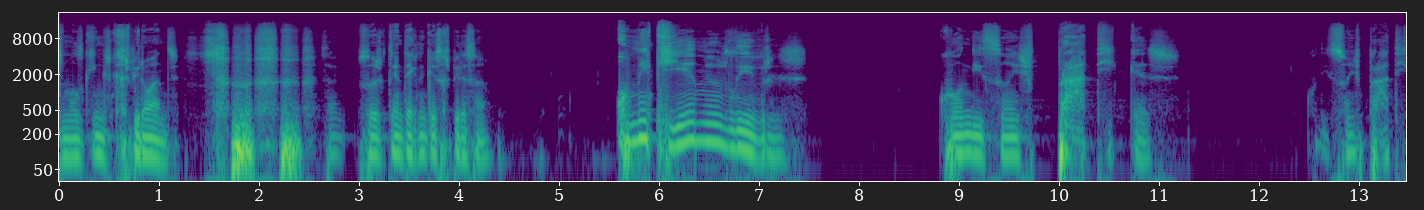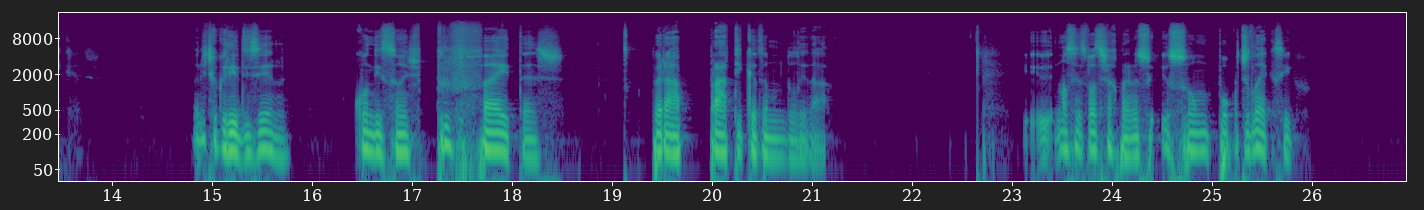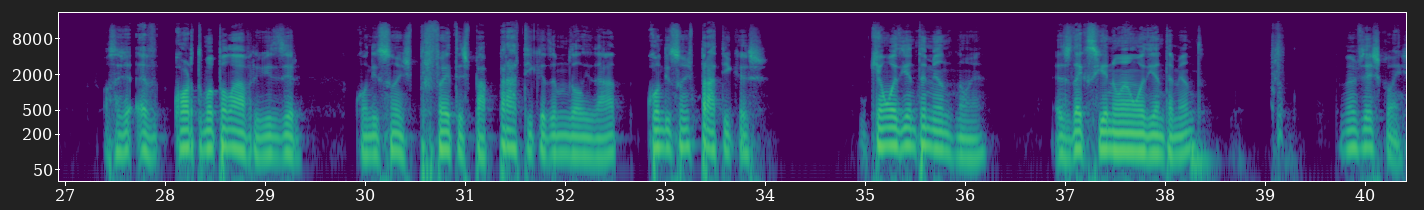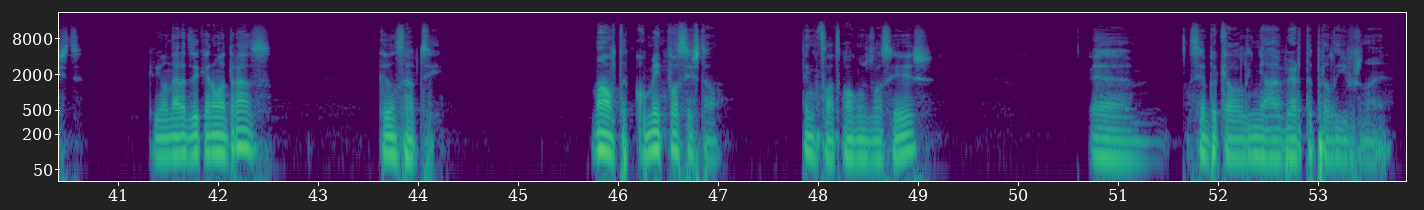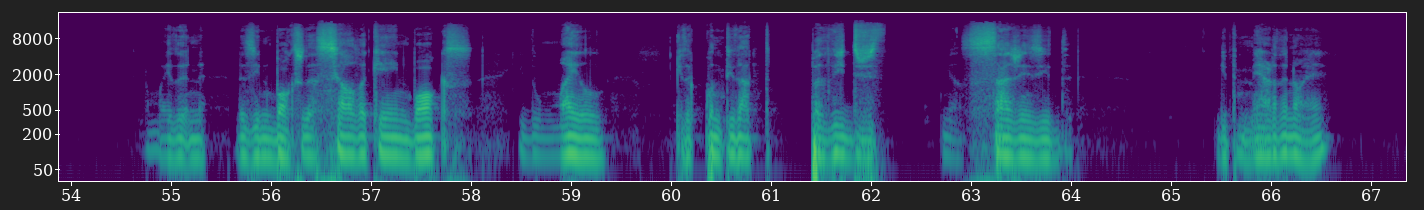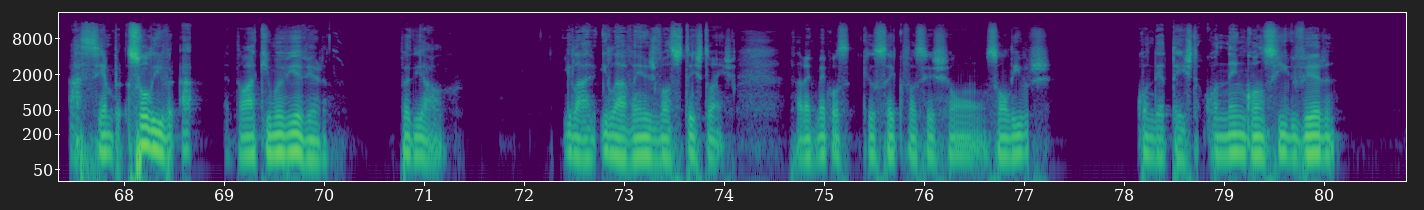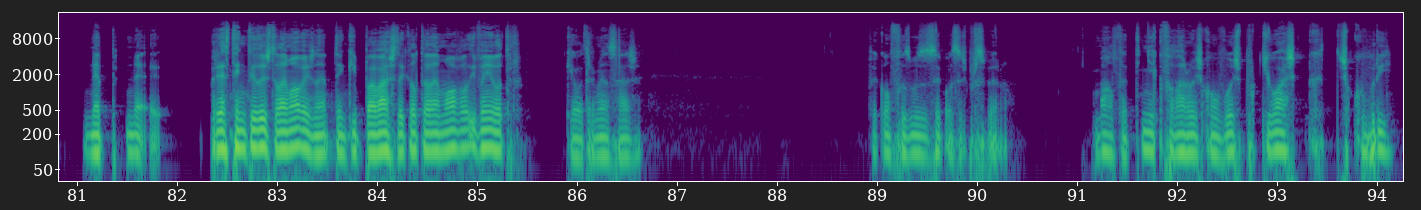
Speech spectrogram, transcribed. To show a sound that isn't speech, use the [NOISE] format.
aqueles maluquinhos que respiram antes. [LAUGHS] Pessoas que têm técnicas de respiração. Como é que é, meus livres? Condições práticas. Condições práticas. Era isto que eu queria dizer. Condições perfeitas para a prática da modalidade. Eu não sei se vocês já repararam, eu sou, eu sou um pouco disléxico. Ou seja, corto uma palavra e ia dizer condições perfeitas para a prática da modalidade, condições práticas. O que é um adiantamento, não é? A dislexia não é um adiantamento? Também deixo com isto. Queriam andar a dizer que era um atraso? Cada um sabe de si. Malta, como é que vocês estão? Tenho falado com alguns de vocês. Ahm, sempre aquela linha aberta para livros, não é? No meio de- das inboxes da selva que é inbox e do mail e da quantidade de pedidos de mensagens e de, e de merda, não é? Há sempre. Sou livre. Ah, então há aqui uma via verde para diálogo. E lá, e lá vêm os vossos textões. Sabem como é que eu, que eu sei que vocês são, são livres? Quando é texto, quando nem consigo ver. na- na- parece que tem que ter dois telemóveis, não é? Tem que ir para baixo daquele telemóvel e vem outro, que é outra mensagem. Foi confuso, mas eu sei que vocês perceberam. Malta, tinha que falar hoje convosco porque eu acho que descobri.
